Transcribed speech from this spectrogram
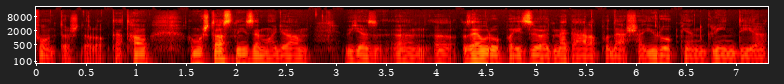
fontos dolog. Tehát ha, ha most azt nézem, hogy a, ugye az, az európai zöld megállapodása, European Green Deal,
